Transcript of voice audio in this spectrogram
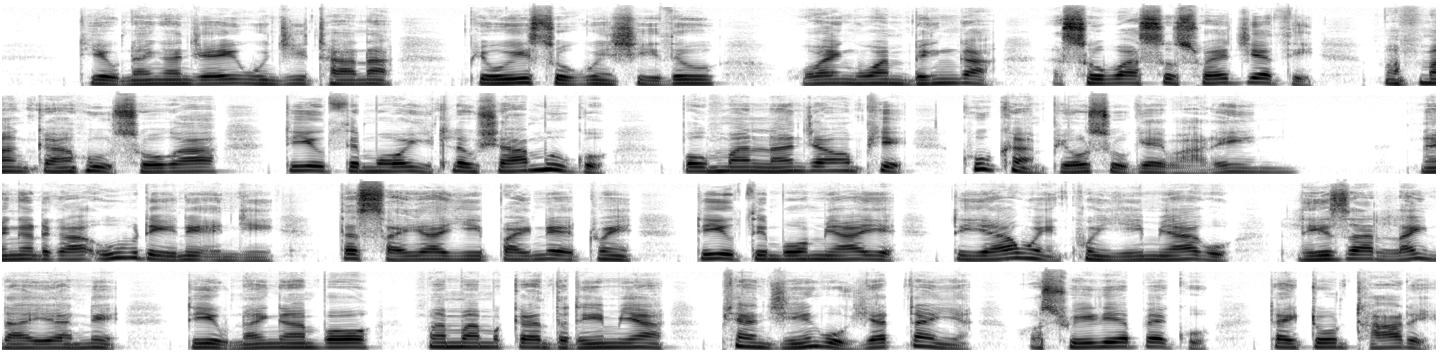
။တရုတ်နိုင်ငံရေးဝန်ကြီးဌာနပြောရေးဆိုခွင့်ရှိသူ Wang Wenbin ကအဆိုပါဆွဆွဲချက်သည်မမှန်ကန်ဟုဆိုကာတရုတ်သမော၏လှုပ်ရှားမှုကို ပုံမှန်လမ်းကြောင်းအဖြစ်ခုခံပြောဆိုခဲ့ပါတယ်။နိုင်ငံတကာဥပဒေနဲ့အညီသက်ဆိုင်ရာရေးပိုင်တဲ့အတွင်းတရုတ်သင်္ဘောများရဲ့တရားဝင်ခွင့်ရေးများကို လေးစားလိုက်နာရန်နှင့် တရုတ်နိုင်ငံပေါ်မှန်မှန်မကန်သတင်းများဖြန့်ခြင်းကိုရပ်တန့်ရန်ဩစတြေးလျဘက်ကိုတိုက်တွန်းထားတယ်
